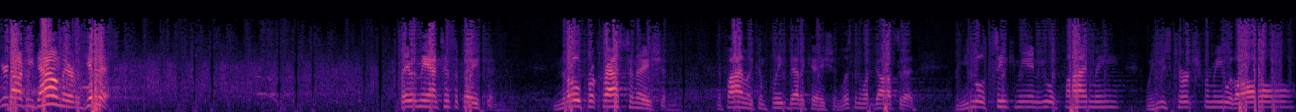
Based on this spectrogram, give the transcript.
You're going to be down there to get it. Say with me anticipation. No procrastination. And finally, complete dedication. Listen to what God said. And you will seek me and you will find me when you search for me with all,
